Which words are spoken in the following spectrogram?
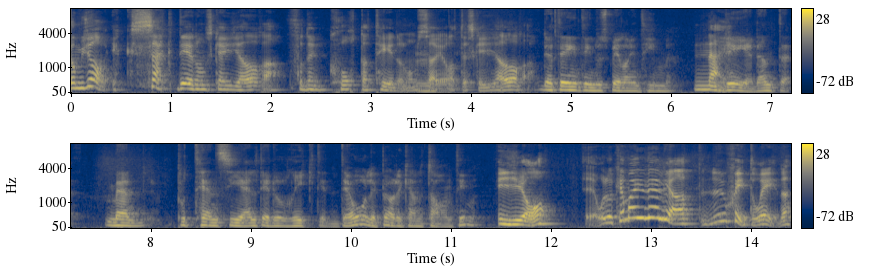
De gör exakt det de ska göra för den korta tiden de säger att det ska göra. Detta är ingenting du spelar i en timme. Nej. Det är det inte. Men potentiellt är du riktigt dålig på det kan det ta en timme. Ja, och då kan man ju välja att nu skiter vi i det.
